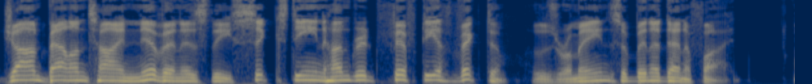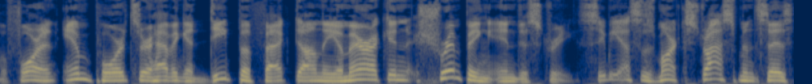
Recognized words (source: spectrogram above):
John Ballantine Niven is the 1650th victim whose remains have been identified. Foreign imports are having a deep effect on the American shrimping industry. CBS's Mark Strassman says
